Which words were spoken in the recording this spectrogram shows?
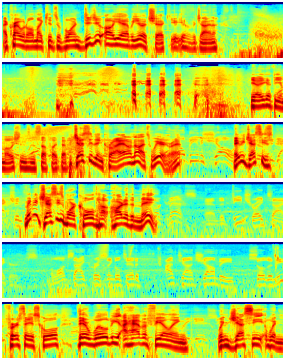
I cry when all my kids are born. Did you? Oh yeah, but you're a chick. You, you have a vagina. you know, you get the emotions and stuff like that. But Jesse didn't cry. I don't know. It's weird, right? Maybe Jesse's maybe Jesse's more cold hearted than me. and the Detroit Tigers. Alongside Chris Singleton, I'm Jon Sciambi. So the First day of school, there will be. I have a feeling when Jesse, when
